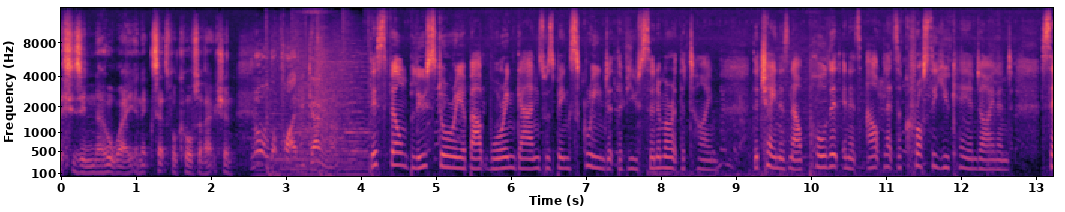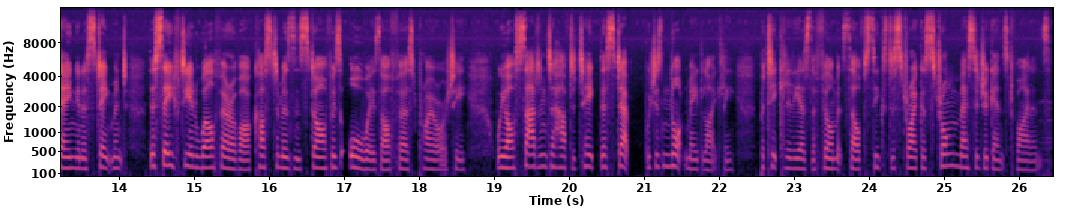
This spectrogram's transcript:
this is in no way an acceptable course of action. No one got part of the gang, man. This film, Blue Story, about warring gangs was being screened at the Vue Cinema at the time. The chain has now pulled it in its outlets across the UK and Ireland, saying in a statement, the safety and welfare of our customers and staff is always our first priority. We are saddened to have to take this step, which is not made lightly, particularly as the film itself seeks to strike a strong message against violence.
